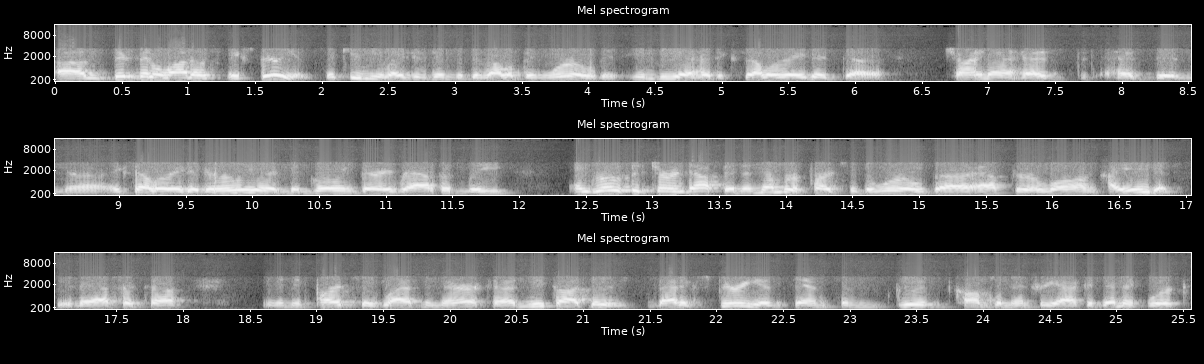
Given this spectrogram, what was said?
um, there's been a lot of experience accumulated in the developing world. India had accelerated. Uh, China had had been uh, accelerated earlier and been growing very rapidly, and growth had turned up in a number of parts of the world uh, after a long hiatus in Africa in parts of Latin America. And we thought that that experience and some good complementary academic work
